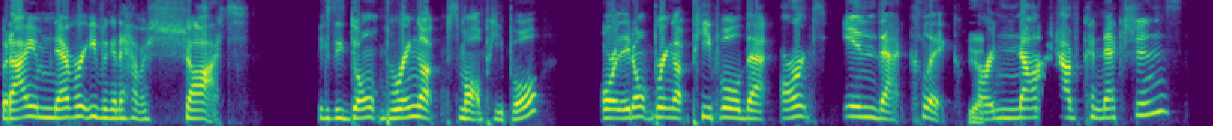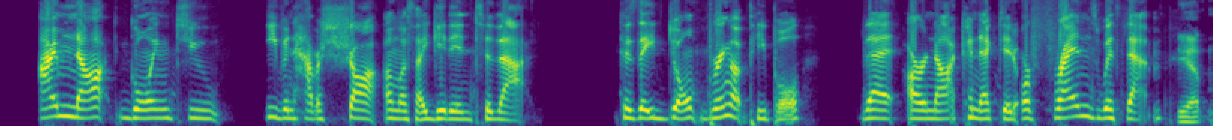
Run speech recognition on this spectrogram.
but I am never even going to have a shot because they don't bring up small people or they don't bring up people that aren't in that clique Yeah. or not have connections. I'm not going to even have a shot unless I get into that because they don't bring up people that are not connected or friends with them Yep.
